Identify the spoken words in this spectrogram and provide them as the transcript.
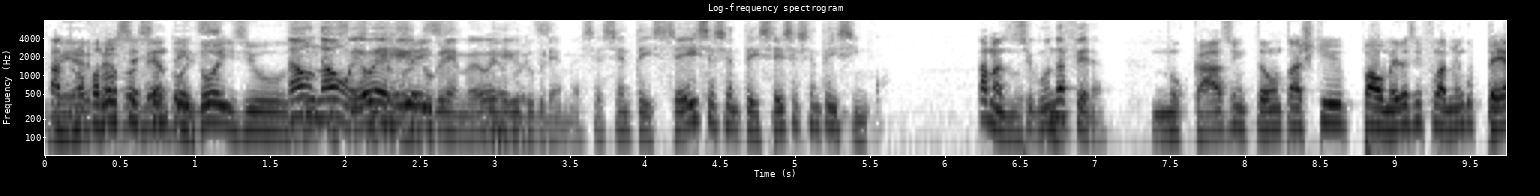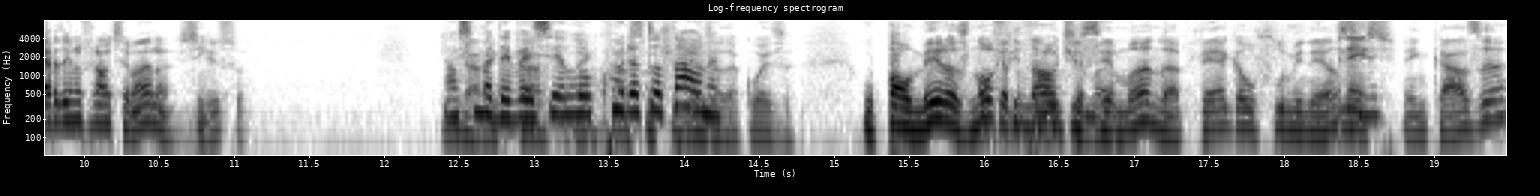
Ah, tu não falou vai pra 62. 62 e os. não, não, eu errei 62? do Grêmio, eu errei do 62. Grêmio. É 66, 66, 65. Ah, mas Segunda-feira. No caso, então, tu acha que Palmeiras e Flamengo perdem no final de semana? Sim. Isso. Nossa, Ah, mas daí aí vai tá- ser tá loucura total, né? da coisa. O Palmeiras, no é do final, final de de semana, pega o Fluminense em casa.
